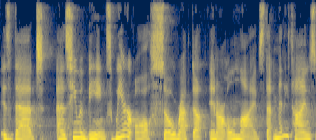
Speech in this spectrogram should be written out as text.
is that as human beings, we are all so wrapped up in our own lives that many times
